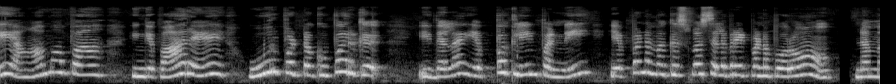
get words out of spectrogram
ஏய் ஆமாப்பா. இங்கே பாரு ஊர்பட்ட குப்பை இருக்கு. இதெல்லாம் எப்போ க்ளீன் பண்ணி எப்போ நம்ம கிறிஸ்மஸ் செலிப்ரேட் பண்ண போகிறோம் நம்ம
